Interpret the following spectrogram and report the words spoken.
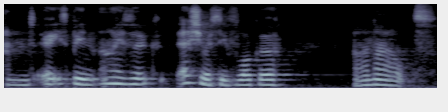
And it's been Isaac, SUSC vlogger, and out.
